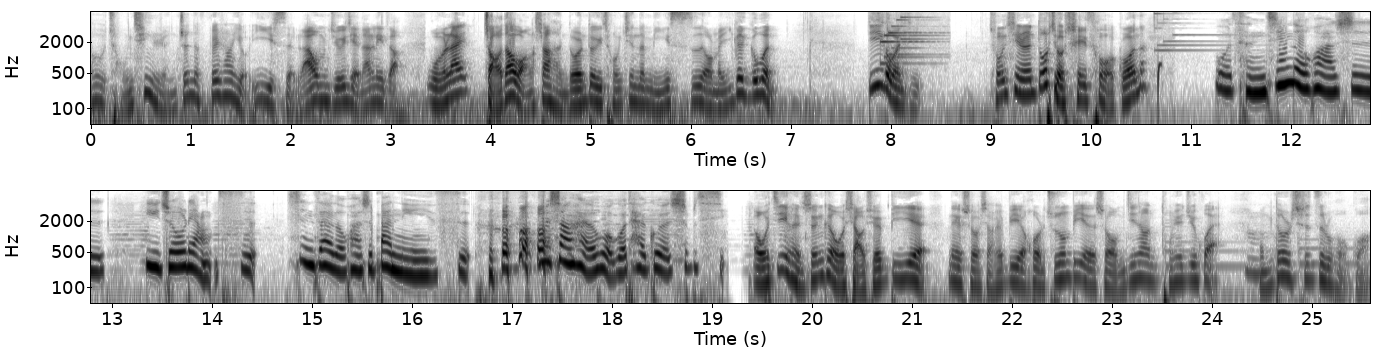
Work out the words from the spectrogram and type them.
哦，重庆人真的非常有意思。来，我们举个简单例子啊，我们来找到网上很多人对于重庆的迷思，我们一个一个问。第一个问题，重庆人多久吃一次火锅呢？我曾经的话是一周两次，现在的话是半年一次，因为上海的火锅太贵了，吃不起。呃我记忆很深刻，我小学毕业那个时候，小学毕业或者初中毕业的时候，我们经常同学聚会，我们都是吃自助火锅。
